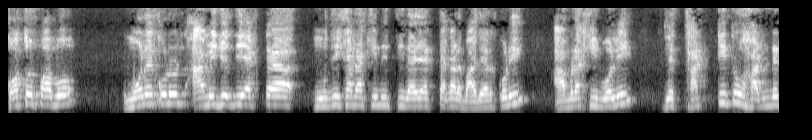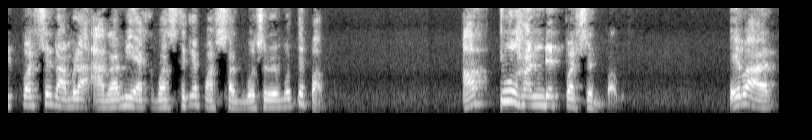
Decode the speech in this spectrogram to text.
কত পাবো? মনে করুন, আমি যদি একটা মুদিখানা কিনি, তিন হাজার টাকার বাজার করি, আমরা কি বলি? যে থার্টি টু হান্ড্রেড পার্সেন্ট আমরা আগামী এক মাস থেকে পাঁচ সাত বছরের মধ্যে পাবো। আপ টু হান্ড্রেড পার্সেন্ট পাবো। এবার,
